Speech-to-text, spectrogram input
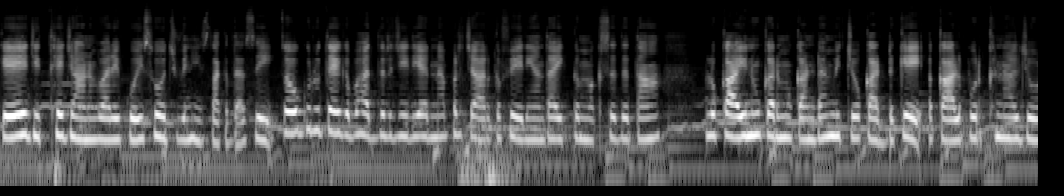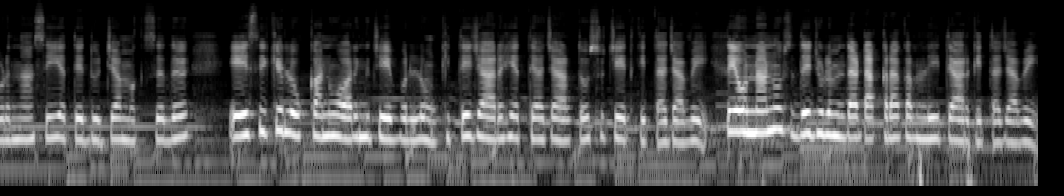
ਕਿ ਜਿੱਥੇ ਜਾਣ ਬਾਰੇ ਕੋਈ ਸੋਚ ਵੀ ਨਹੀਂ ਸਕਦਾ ਸੀ। ਸੋ ਗੁਰੂ ਤੇਗ ਬਹਾਦਰ ਜੀ ਦੀਆਂ ਇਹਨਾਂ ਪ੍ਰਚਾਰਕ ਫੇਰੀਆਂ ਦਾ ਇੱਕ ਮਕਸਦ ਤਾਂ ਲੁਕਾਈ ਨੂੰ ਕਰਮ ਵਿੱਚੋਂ ਕੱਢ ਕੇ ਅਕਾਲ ਪੁਰਖ ਨਾਲ ਜੋੜਨਾ ਸੀ ਅਤੇ ਦੂਜਾ ਮਕਸਦ ਇਹ ਸੀ ਕਿ ਲੋਕਾਂ ਨੂੰ ਔਰੰਗਜ਼ੇਬ ਵੱਲੋਂ ਕੀਤੇ ਜਾ ਰਹੇ ਅਤਿਆਚਾਰ ਤੋਂ ਸੁਚੇਤ ਕੀਤਾ ਜਾਵੇ ਤੇ ਉਹਨਾਂ ਨੂੰ ਉਸ ਦੇ ਜ਼ੁਲਮ ਦਾ ਟਾਕਰਾ ਕਰਨ ਲਈ ਤਿਆਰ ਕੀਤਾ ਜਾਵੇ।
